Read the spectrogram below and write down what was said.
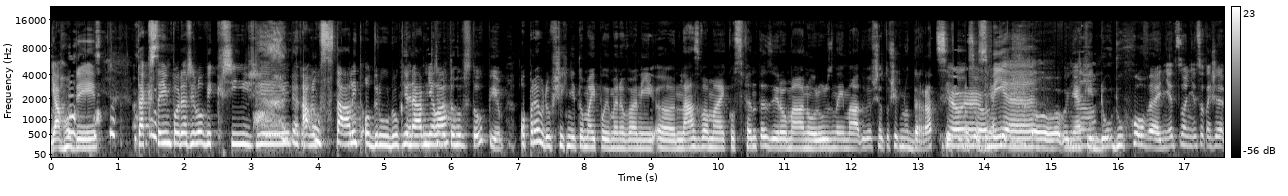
jahody tak se jim podařilo vykřížit a ustálit odrůdu, která měla... do toho vstoupím. Opravdu všichni to mají pojmenovaný uh, názvama jako z fantasy románu, různýma, vše to všechno draci, jo, jo, jo. zmije, uh, nějaký no. duchové, něco, něco, takže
